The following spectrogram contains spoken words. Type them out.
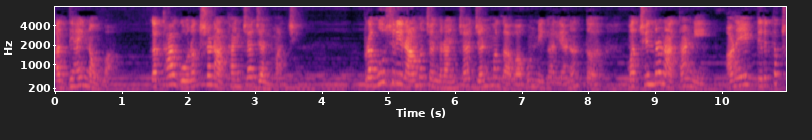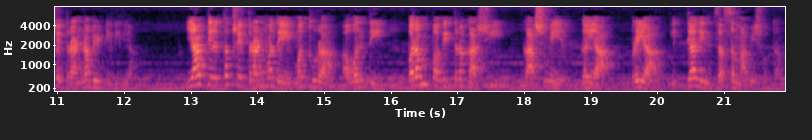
अध्याय नववा. कथा गोरक्षनाथांच्या जन्माची. प्रभू श्री रामचंद्रांच्या जन्मगावाहून निघाल्यानंतर मच्छिंद्रनाथांनी अनेक तीर्थक्षेत्रांना भेटी दिल्या. या तीर्थक्षेत्रांमध्ये मथुरा अवंती परमपवित्र काशी काश्मीर गया प्रयाग इत्यादींचा समावेश होता.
